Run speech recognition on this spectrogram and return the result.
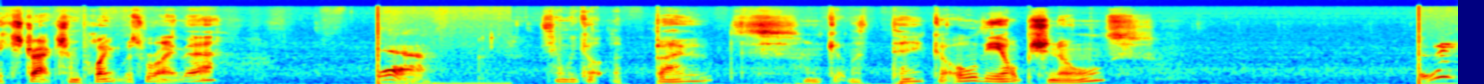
extraction point was right there. Yeah. So we got the boats, we got the thing, got all the optionals. Do we?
